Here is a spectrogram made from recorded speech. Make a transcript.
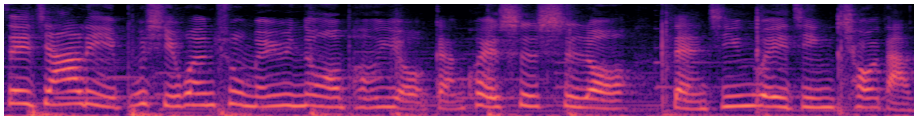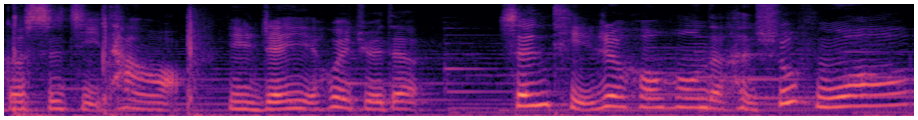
在家里不喜欢出门运动的朋友，赶快试试哦！胆经、胃经敲打个十几趟哦，你人也会觉得身体热烘烘的，很舒服哦。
